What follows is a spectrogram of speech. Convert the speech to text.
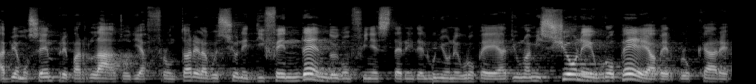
Abbiamo sempre parlato di affrontare la questione difendendo i confini esterni dell'Unione Europea, di una missione europea per bloccare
